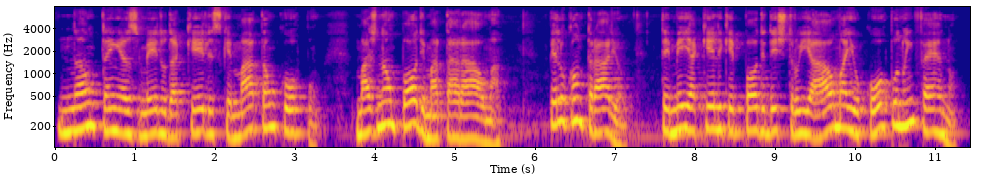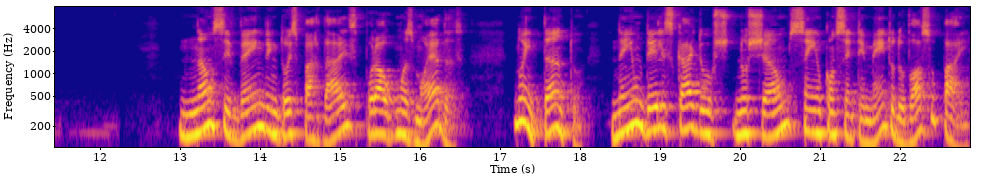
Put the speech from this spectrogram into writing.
Não tenhas medo daqueles que matam o corpo, mas não pode matar a alma. Pelo contrário, temei aquele que pode destruir a alma e o corpo no inferno. Não se vendem dois pardais por algumas moedas? No entanto, nenhum deles cai do, no chão sem o consentimento do vosso Pai.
